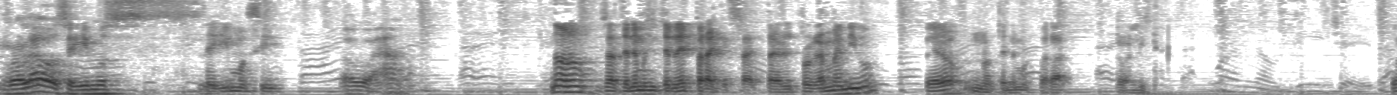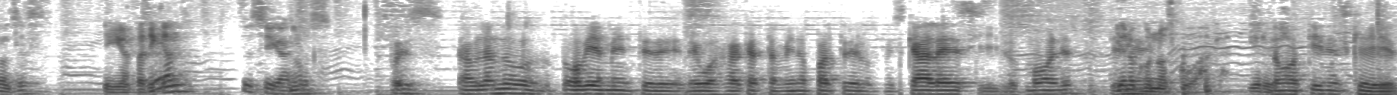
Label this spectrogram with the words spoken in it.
¿Rola o seguimos? Seguimos, sí. Oh, wow. No, no, o sea, tenemos internet para que salga el programa en vivo, pero no tenemos para rolita. Entonces, seguimos platicando. Pues sigamos. Pues hablando obviamente de, de Oaxaca también aparte de los mezcales y los moles. Pues, Yo no conozco Oaxaca, ir. No, tienes que ir,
